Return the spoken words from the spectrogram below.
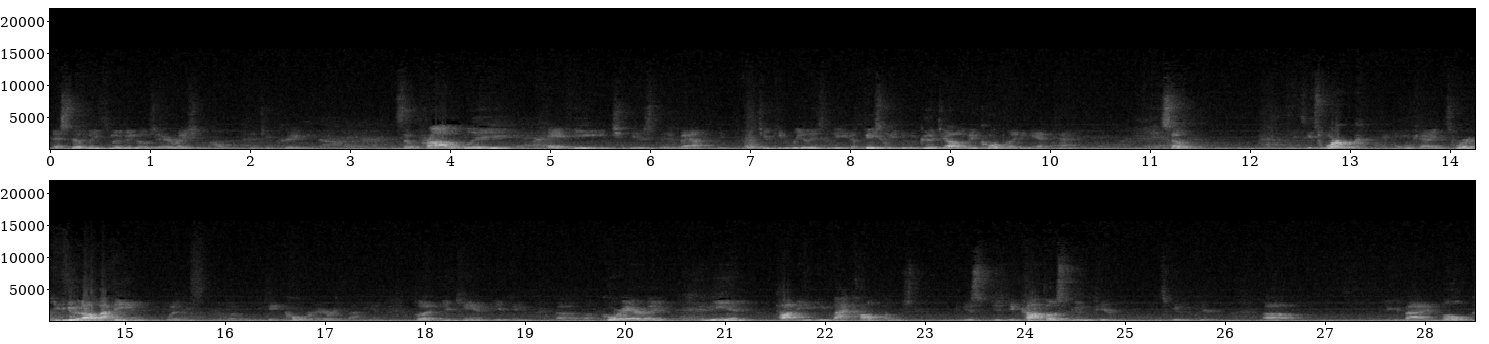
that stuff needs to move in those aeration holes that you create. So probably half inch is about what you can realistically and efficiently do a good job of incorporating at a time. So it's work. Okay, it's work. You can do it all by hand. Well, you can't core aerate by hand, but you can you can uh, core aerate, and then you, you buy compost. Just, just compost is good material. It's good material. Uh, you can buy it in bulk.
